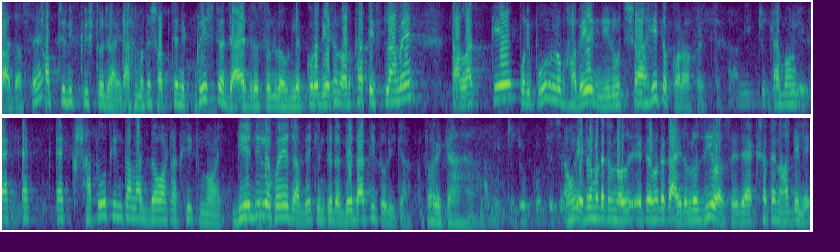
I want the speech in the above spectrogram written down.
কাজ আছে সবচেয়ে নিকৃষ্ট জায়েজ। তার মধ্যে সবচেয়ে নিকৃষ্ট জায়েজ রসুল্লাহ উল্লেখ করে দিয়েছেন অর্থাৎ ইসলামে তালাককে পরিপূর্ণভাবে নিরুৎসাহিত করা হয়েছে। এবং এক এক এক সাথেও তিন তালাক দেওয়াটা ঠিক নয়। দিয়ে দিলে হয়ে যাবে কিন্তু এটা বেদাতি তরিকা। তরিকা হ্যাঁ। আমি একটু যোগ করতে চাই। এবং এটার মধ্যে একটা এটার মধ্যে একটা আইডিওলজিও আছে যে একসাথে না দিলে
